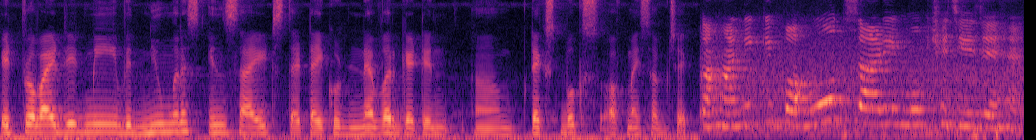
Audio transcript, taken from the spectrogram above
It provided me with numerous insights that I could never get in um, textbooks of my subject. कहानी की बहुत सारी मुख्य चीज़ें हैं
